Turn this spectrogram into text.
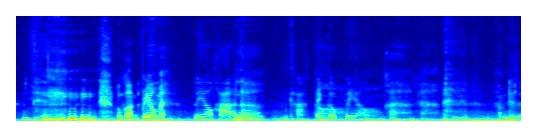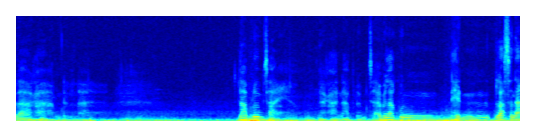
ขึ้น เมื่อก่อนเปรี้ยวไหม เปรี้ยวค่ะเหรอ ค่ะ แต่งตัวเปรี้ยว อ๋อค่ะค่ะทำเดินละค่ะทำเดินละนับเริ่มใจ นะคะนับเริ่มใจเวลาคุณเห็นลักษณะ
